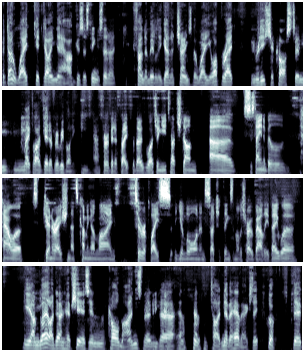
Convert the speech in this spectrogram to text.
But don't wait, get going now because there's things that are fundamentally going to change the way you operate, reduce your costs, and make life better for everybody. And for a bit of faith for those watching, you touched on uh, sustainable power generation that's coming online to replace Yallourn and such things in the Latrobe Valley. They were Yeah, I'm glad I don't have shares in coal mines, and, uh, and I never have actually. Look, the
